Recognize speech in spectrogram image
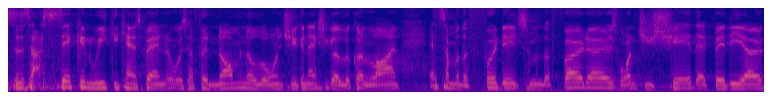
So this is our second week at Camps Bay, and it was a phenomenal launch. You can actually go look online at some of the footage, some of the photos, once you share that video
